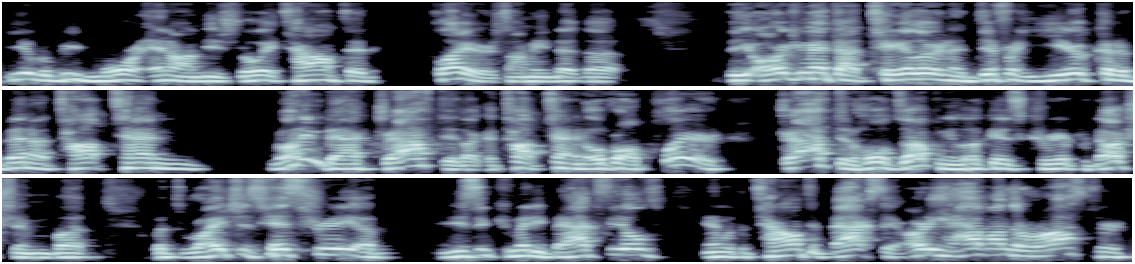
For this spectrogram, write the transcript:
be able to be more in on these really talented players. I mean, the, the the argument that Taylor in a different year could have been a top 10 running back drafted, like a top 10 overall player drafted, holds up when you look at his career production. But with Reich's history of using committee backfields and with the talented backs they already have on the roster,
